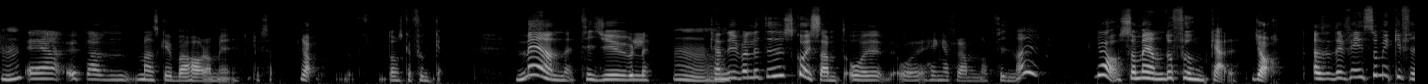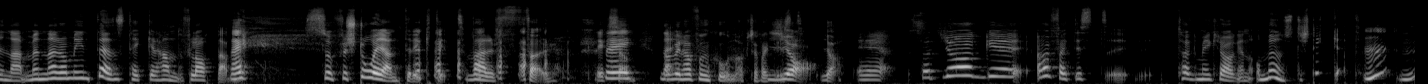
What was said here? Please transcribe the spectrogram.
Mm. Eh, utan man ska ju bara ha dem i, liksom, Ja. de ska funka. Men till jul Mm. kan det ju vara lite skojsamt att, att hänga fram något fina i, Ja, som ändå funkar. ja. Alltså det finns så mycket fina, men när de inte ens täcker handflatan Nej. så förstår jag inte riktigt varför. Liksom. Nej, man vill ha funktion också faktiskt. Ja. ja. Eh, så att jag eh, har faktiskt eh, tagit mig i kragen och mönsterstickat mm,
